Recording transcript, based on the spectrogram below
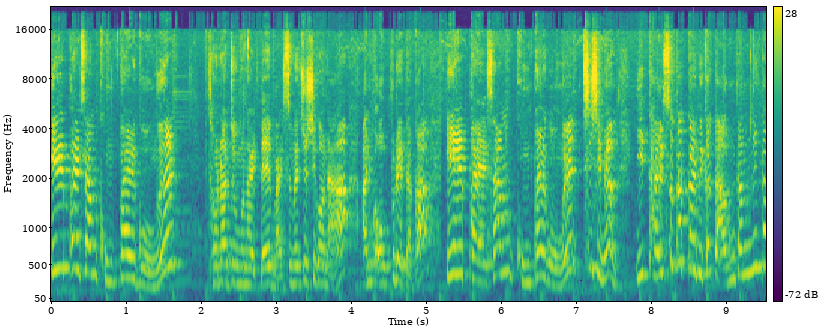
183080을 전화 주문할 때 말씀해 주시거나 아니면 어플에다가 183080을 치시면 이 달수 닭갈비가 나온답니다.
